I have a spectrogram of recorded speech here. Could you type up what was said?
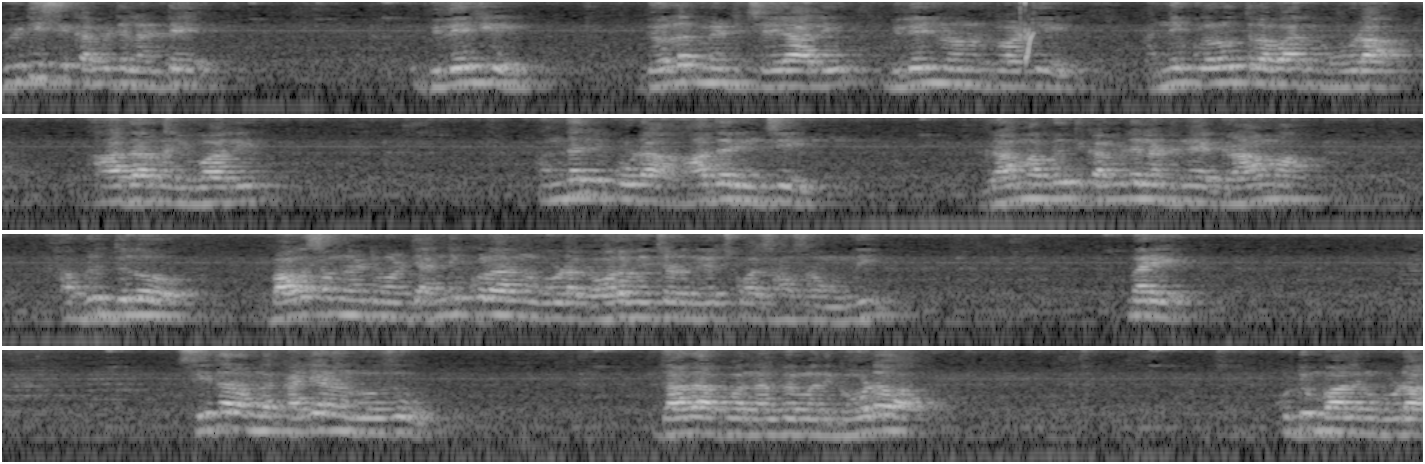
బీటీసీ కమిటీలు అంటే విలేజ్ డెవలప్మెంట్ చేయాలి. విలేజ్లో ఉన్నటువంటి అన్ని కులవృత్తుల వారికి కూడా ఆదరణ ఇవ్వాలి. అందరినీ కూడా ఆదరించి గ్రామ అభివృద్ధి కమిటీలు అంటేనే గ్రామ అభివృద్ధిలో భాగస్వామైనటువంటి అన్ని కులాలను కూడా గౌరవించడం నేర్చుకోవాల్సిన అవసరం ఉంది. మరి సీతారాముల కళ్యాణం రోజు దాదాపు నలభై మంది గౌడ కుటుంబాలను కూడా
